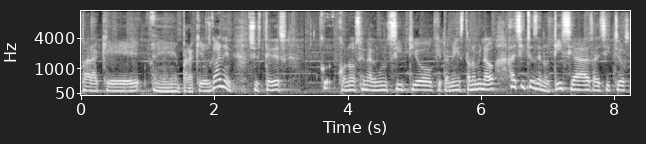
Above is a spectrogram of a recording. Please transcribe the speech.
para que, eh, para que ellos ganen. Si ustedes conocen algún sitio que también está nominado, hay sitios de noticias, hay sitios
